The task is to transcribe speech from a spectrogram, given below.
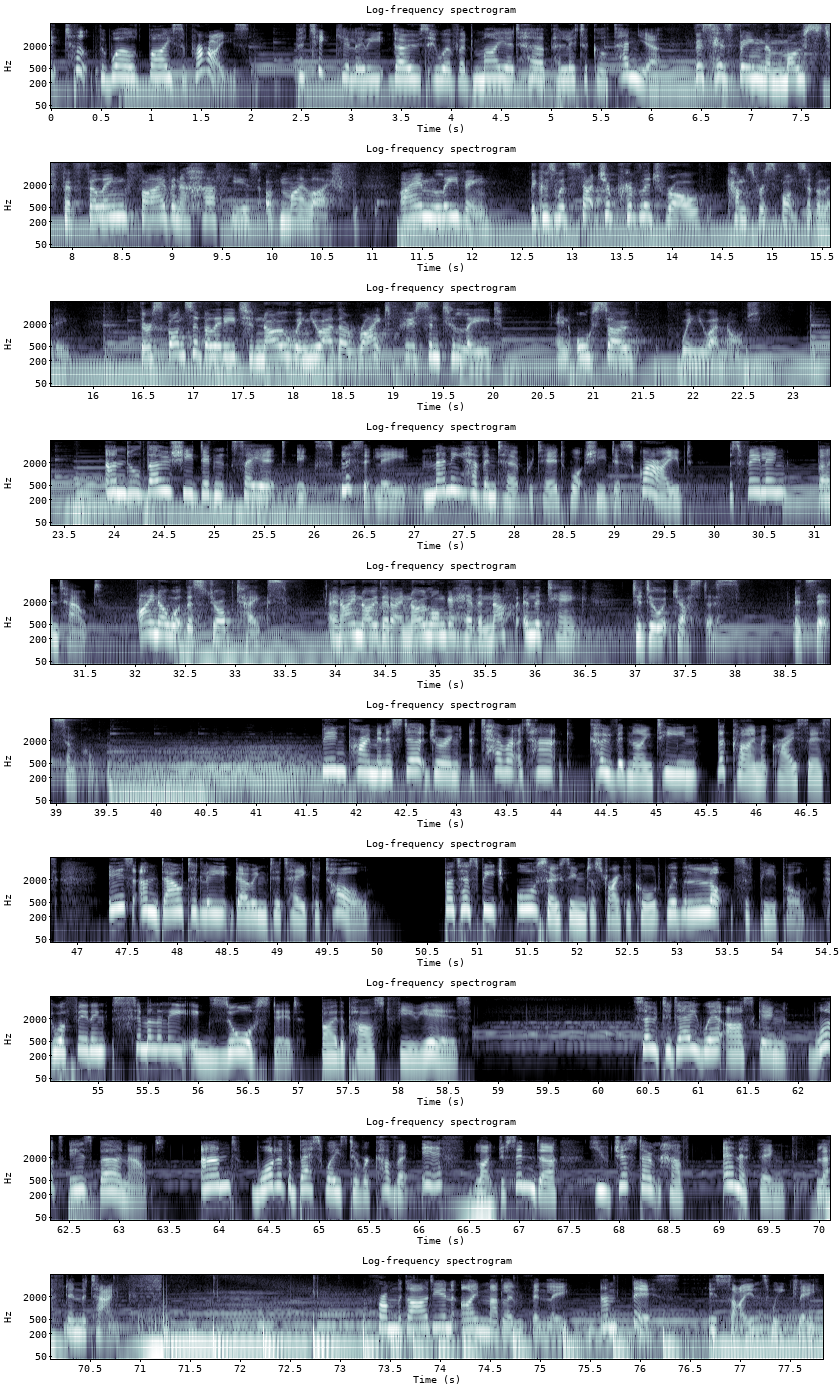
It took the world by surprise, particularly those who have admired her political tenure. This has been the most fulfilling five and a half years of my life. I am leaving because with such a privileged role comes responsibility. The responsibility to know when you are the right person to lead and also when you are not. And although she didn't say it explicitly, many have interpreted what she described as feeling burnt out. I know what this job takes, and I know that I no longer have enough in the tank to do it justice. It's that simple. Being Prime Minister during a terror attack, COVID 19, the climate crisis, is undoubtedly going to take a toll. But her speech also seemed to strike a chord with lots of people who are feeling similarly exhausted by the past few years. So today we're asking what is burnout? And what are the best ways to recover if, like Jacinda, you just don't have anything left in the tank? From The Guardian, I'm Madeleine Finlay, and this is Science Weekly.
